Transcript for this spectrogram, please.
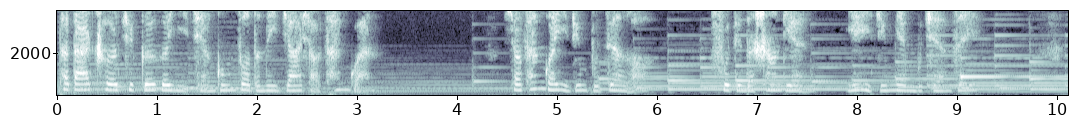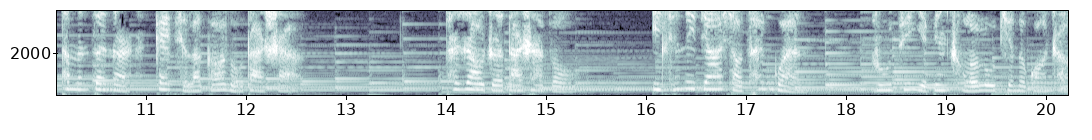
他搭车去哥哥以前工作的那家小餐馆。小餐馆已经不见了，附近的商店。也已经面目全非，他们在那儿盖起了高楼大厦。他绕着大厦走，以前那家小餐馆，如今也变成了露天的广场。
